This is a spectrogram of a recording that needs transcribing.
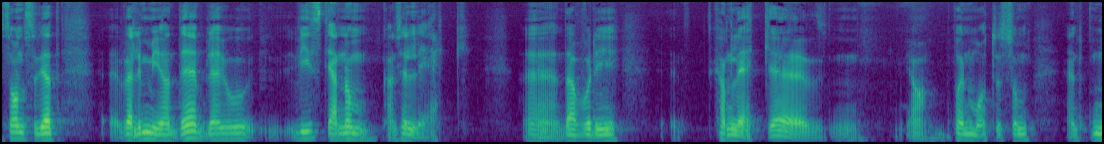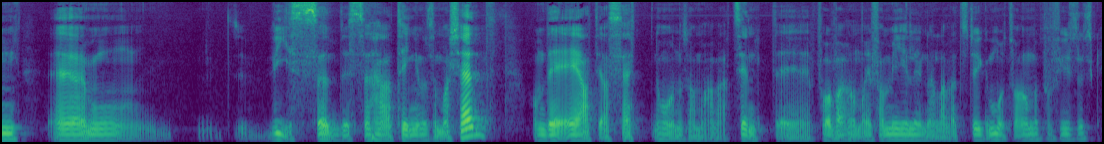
sånn. Så at eh, veldig mye av det blir jo vist gjennom kanskje lek. Eh, der hvor de kan leke mm, ja, på en måte som enten eh, viser disse her tingene som har skjedd, om det er at de har sett noen som har vært sinte på hverandre i familien, eller vært stygge mot hverandre på fysisk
